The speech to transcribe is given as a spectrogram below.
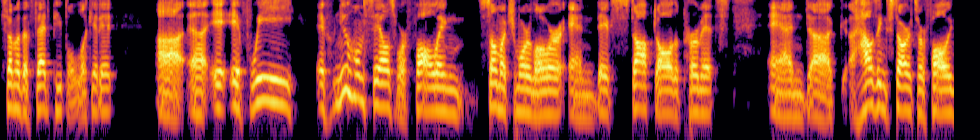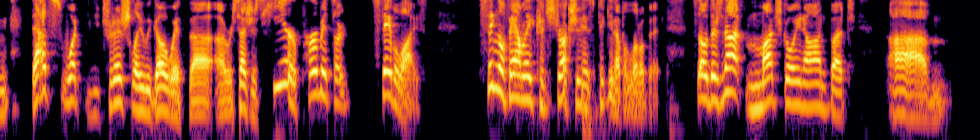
some of the Fed people look at it. Uh, uh, if we if new home sales were falling so much more lower and they've stopped all the permits and uh, housing starts are falling, that's what traditionally we go with uh, recessions. Here, permits are stabilized. Single family construction is picking up a little bit. So there's not much going on, but um,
